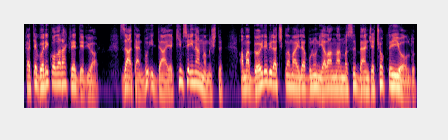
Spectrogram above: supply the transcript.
kategorik olarak reddediyor. Zaten bu iddiaya kimse inanmamıştı. Ama böyle bir açıklamayla bunun yalanlanması bence çok da iyi oldu.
